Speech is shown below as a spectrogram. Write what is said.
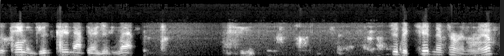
just came and just kidnapped her and just left. Said they kidnapped her and left?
